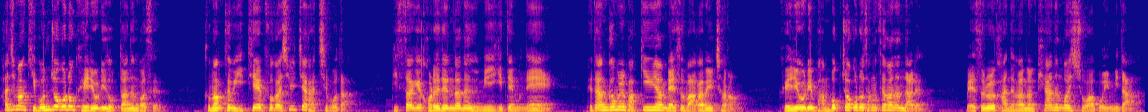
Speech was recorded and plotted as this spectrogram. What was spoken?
하지만 기본적으로 괴리율이 높다는 것은 그만큼 ETF가 실제 가치보다 비싸게 거래된다는 의미이기 때문에 배당금을 받기 위한 매수 마감일처럼 괴리율이 반복적으로 상승하는 날은 매수를 가능하면 피하는 것이 좋아 보입니다.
